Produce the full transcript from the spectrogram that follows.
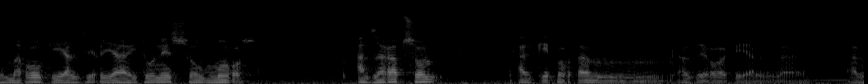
El Marroc i Algèria i Tunis sou moros. Els àrabs són el que porten el zero aquí al, al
